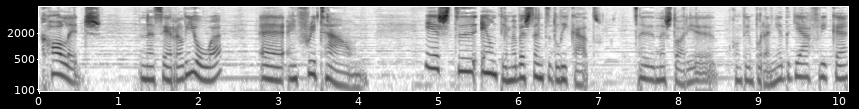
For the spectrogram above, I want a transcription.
College, na Serra Leoa, eh, em Freetown. Este é um tema bastante delicado eh, na história contemporânea de África,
